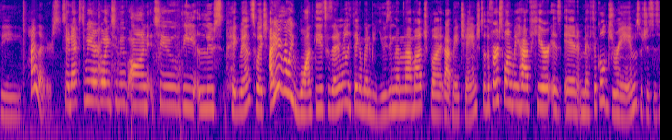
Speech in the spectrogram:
the highlighters. So next we are going to move on to the loose pigments, which I didn't really want these because I didn't really think I'm going to be using them that much, but that may change. So the first one we have here is in Mythical Dreams, which is this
